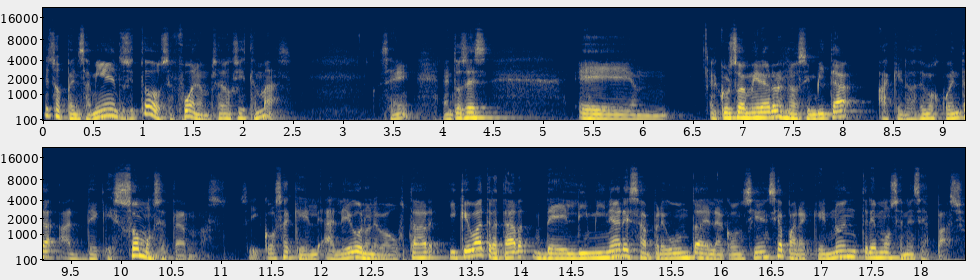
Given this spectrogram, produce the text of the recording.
esos pensamientos y todo se fueron, ya no existen más. ¿sí? Entonces, eh, el curso de milagros nos invita a que nos demos cuenta de que somos eternos, ¿sí? cosa que al ego no le va a gustar y que va a tratar de eliminar esa pregunta de la conciencia para que no entremos en ese espacio,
